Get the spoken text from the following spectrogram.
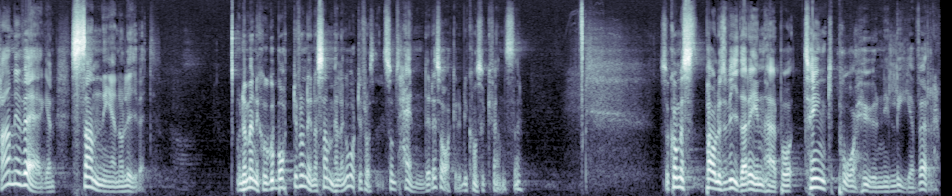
Han är vägen, sanningen och livet. Och när människor går bort ifrån det, när samhällen går bort ifrån det, så händer det saker, det blir konsekvenser. Så kommer Paulus vidare in här på, tänk på hur ni lever.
